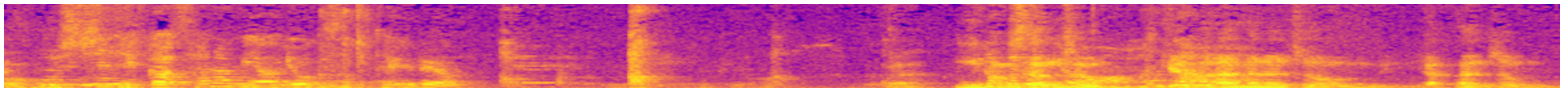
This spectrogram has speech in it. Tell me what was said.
하고 못 쉬니까 사람이요 여기서부터 이래요 예. 이러거든요, 항상 좀 항상. 깨고 나면은 좀 약간 좀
